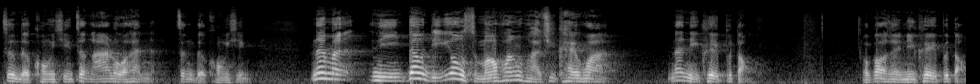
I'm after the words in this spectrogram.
证得空性，证阿罗汉的，证得空性。那么你到底用什么方法去开花？那你可以不懂。我告诉你，你可以不懂。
